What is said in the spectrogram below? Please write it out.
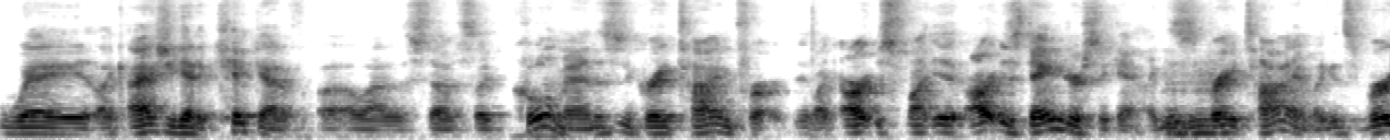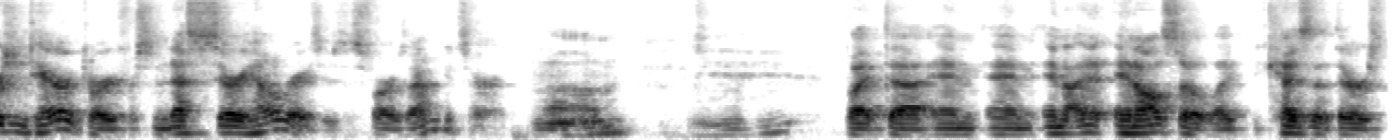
way like i actually get a kick out of a lot of the stuff. It's like cool man this is a great time for like art is fun art is dangerous again. Like this is a Mhm. great time. Like it's virgin territory for some necessary hellraisers as far as i'm concerned. Um Mhm. but uh and and and and also like because that there's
